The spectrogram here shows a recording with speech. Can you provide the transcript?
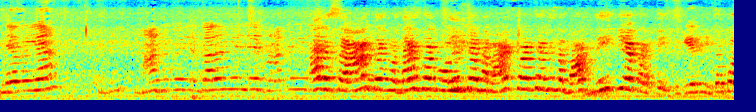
दे भैया। अरे देखो दस बार बोले जब नमाज़ पढ़ते हैं तो बात नहीं किया करते। तो को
